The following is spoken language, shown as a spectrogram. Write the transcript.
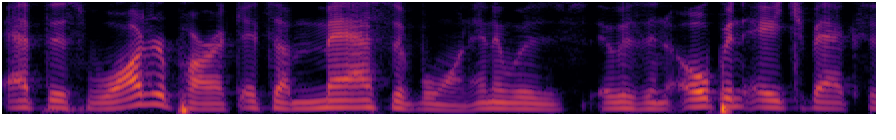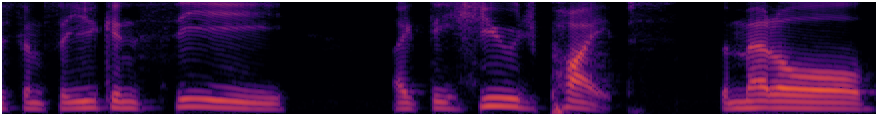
at this water park, it's a massive one and it was it was an open HVAC system so you can see like the huge pipes, the metal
